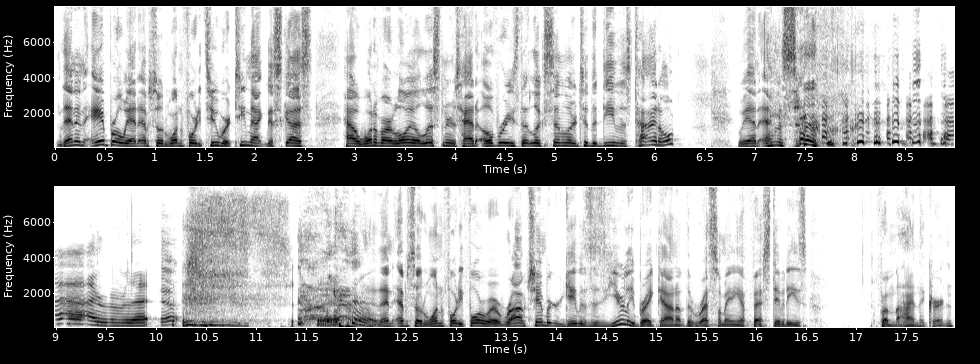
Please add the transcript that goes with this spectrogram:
Then in April, we had episode 142 where T Mac discussed how one of our loyal listeners had ovaries that looked similar to the Divas title. We had episode. I remember that. then episode 144 where Rob Schamberger gave us his yearly breakdown of the WrestleMania festivities from behind the curtain.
